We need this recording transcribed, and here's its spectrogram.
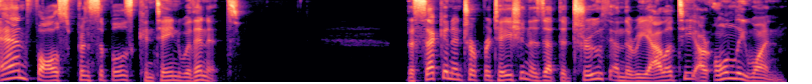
and false principles contained within it. The second interpretation is that the truth and the reality are only one,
